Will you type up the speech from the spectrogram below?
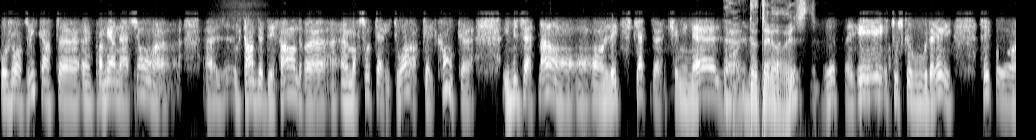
aujourd'hui, quand euh, une Première Nation euh, tente de défendre un morceau de territoire quelconque, immédiatement, on, l'étiquette de criminel, de, terroriste, et, tout ce que vous voudrez, pour,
